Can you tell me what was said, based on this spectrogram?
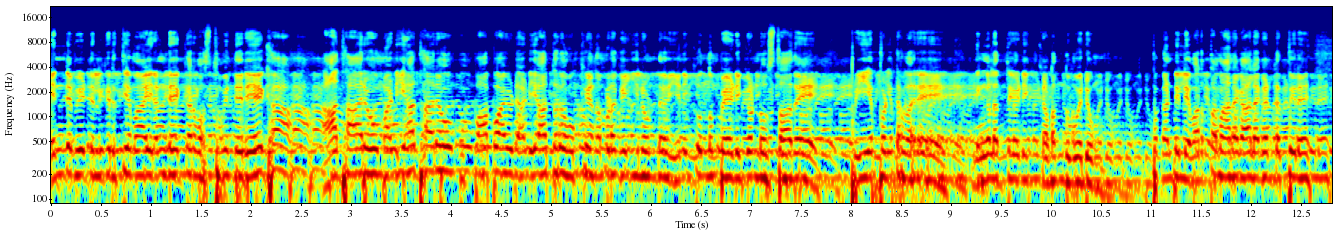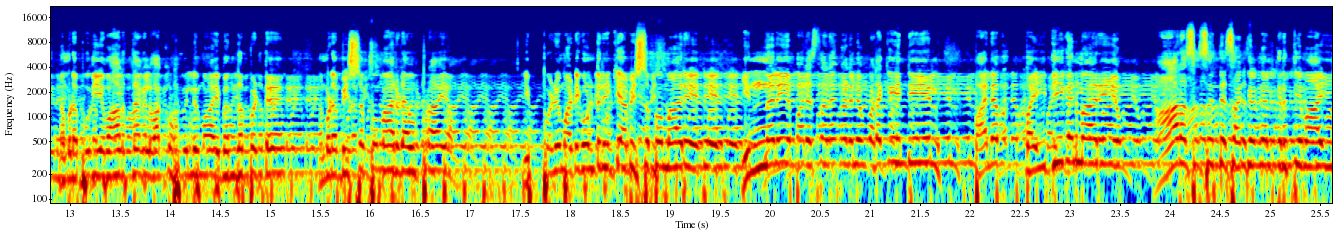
എന്റെ വീട്ടിൽ കൃത്യമായി രണ്ടേക്കർ വസ്തുവിന്റെ രേഖ ആധാരവും അടിയാധാരവും പാപ്പായുടെ അടിയാധാരവും ഒക്കെ നമ്മുടെ കയ്യിലുണ്ട്. എനിക്കൊന്നും പേടിക്കണ്ട ഉസ്താദേ. പ്രിയപ്പെട്ടവരെ നിങ്ങളെ തേടി കടന്നു വരും. ഇപ്പൊ കണ്ടില്ലേ വർത്തമാന കാലഘട്ടത്തിൽ നമ്മുടെ പുതിയ വാർത്തകൾ വഖഫ് ബില്ലുമായി ബന്ധപ്പെട്ട് നമ്മുടെ ബിഷപ്പുമാരുടെ അഭിപ്രായം. ഇപ്പോഴും അടികൊണ്ടിരിക്കുക ബിഷപ്പുമാരെ. ഇന്നലെ പല സ്ഥലങ്ങളിലും വടക്കേ ഇന്ത്യയിൽ പല വൈദികന്മാരെയും ആർ എസ് എസിന്റെ സംഘങ്ങൾ കൃത്യമായി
